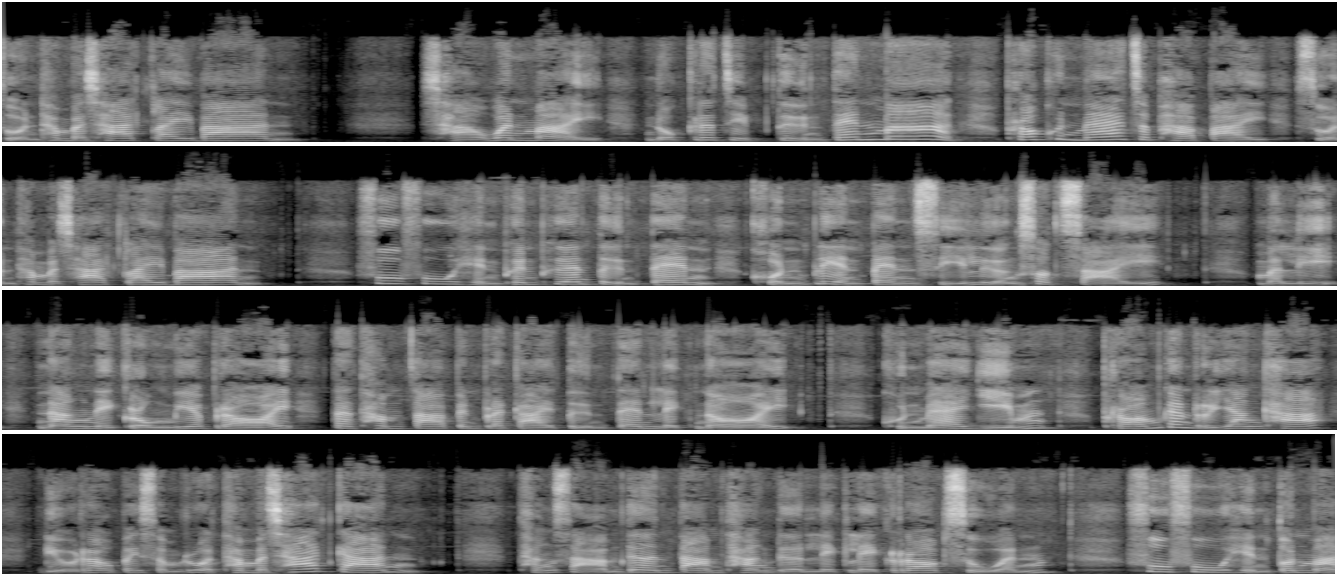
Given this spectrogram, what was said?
สวนธรรมชาติใกล้บ้าน เช้าวันใหม่ นกกระจิบตื่นเต้นมาก เพราะคุณแม่จะพาไปสวนธรรมชาติใกล้บ้าน ฟูฟูเห็นเพื่อนๆตื่นเต้น ขนเปลี่ยนเป็นสีเหลืองสดใส มะลินั่งในกรงเรียบร้อย แต่ทำตาเป็นประกายตื่นเต้นเล็กน้อย คุณแม่ยิ้ม พร้อมกันหรือยังคะ เดี๋ยวเราไปสำรวจธรรมชาติกัน ทั้งสามเดินตามทางเดินเล็กๆ รอบสวน ฟูฟูเห็นต้นไม้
